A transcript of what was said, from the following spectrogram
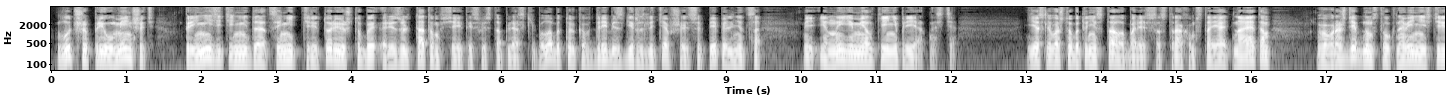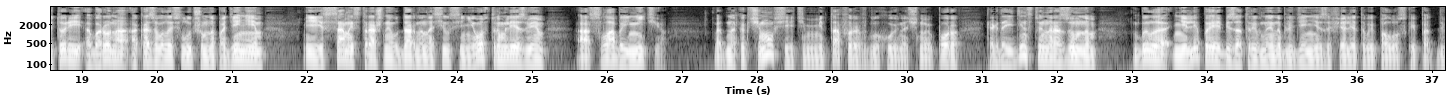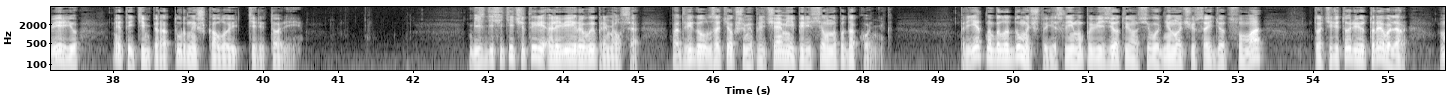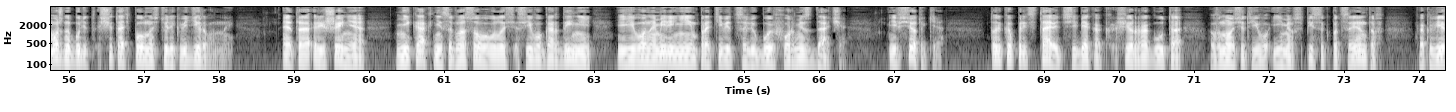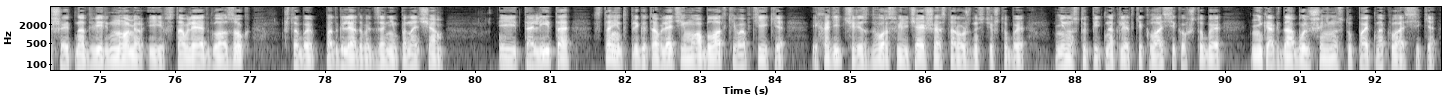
лучше преуменьшить, принизить и недооценить территорию, чтобы результатом всей этой свистопляски была бы только вдребезги разлетевшаяся пепельница и иные мелкие неприятности. Если во что бы то ни стало, борясь со страхом, стоять на этом – во враждебном столкновении с территорией оборона оказывалась лучшим нападением – и самый страшный удар наносился не острым лезвием, а слабой нитью. Однако к чему все эти метафоры в глухую ночную пору, когда единственно разумным было нелепое безотрывное наблюдение за фиолетовой полоской под дверью этой температурной шкалой территории? Без десяти четыре Оливейра выпрямился, подвигал затекшими плечами и пересел на подоконник. Приятно было думать, что если ему повезет и он сегодня ночью сойдет с ума, то территорию Тревелер можно будет считать полностью ликвидированной. Это решение никак не согласовывалось с его гордыней и его намерением противиться любой форме сдачи. И все-таки, только представить себе, как Феррагута вносит его имя в список пациентов, как вешает на дверь номер и вставляет глазок – чтобы подглядывать за ним по ночам, и Талита станет приготовлять ему обладки в аптеке и ходить через двор с величайшей осторожностью, чтобы не наступить на клетки классиков, чтобы никогда больше не наступать на классики.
